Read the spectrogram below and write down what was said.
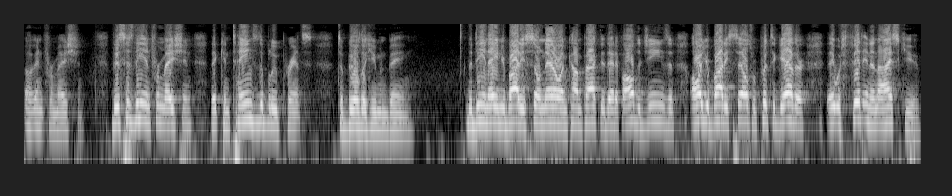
of information. This is the information that contains the blueprints to build a human being the DNA in your body is so narrow and compacted that if all the genes and all your body cells were put together, it would fit in an ice cube.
